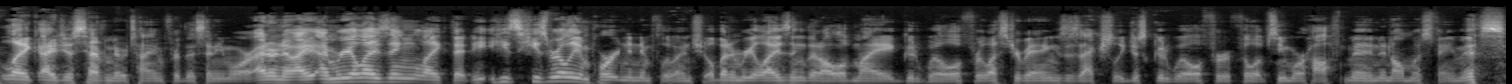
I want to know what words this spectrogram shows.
like I just have no time for this anymore. I don't know. I, I'm realizing like that he- he's he's really important and influential, but I'm realizing that all of my goodwill for Lester Bangs is actually just goodwill for Philip Seymour Hoffman and Almost Famous.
